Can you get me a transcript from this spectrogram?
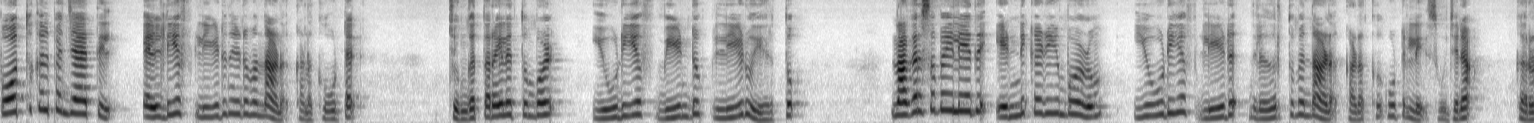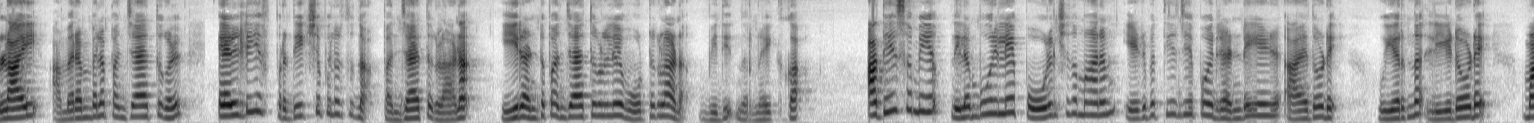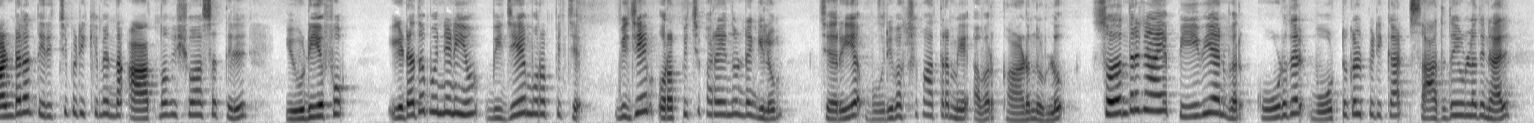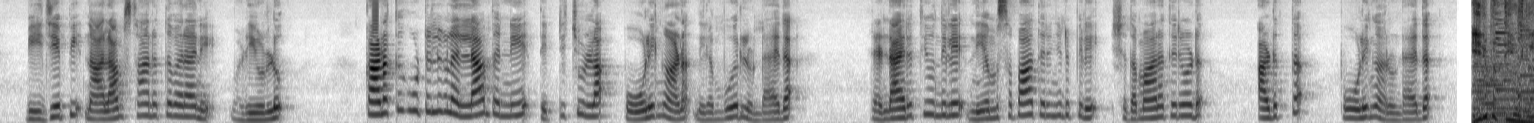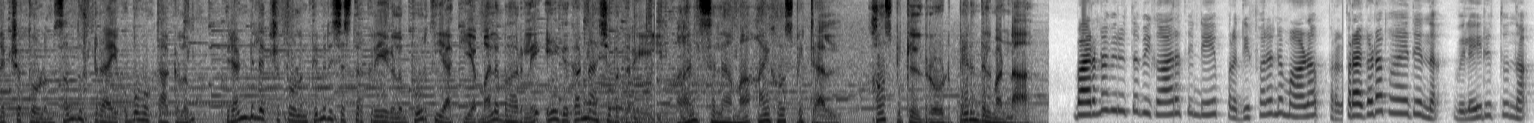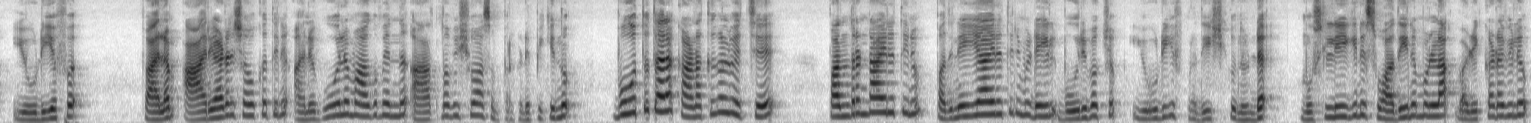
പോത്തുകൽ പഞ്ചായത്തിൽ L D F lead നേടുമെന്നാണ് കണക്കുകൂട്ടൽ. ചുങ്കത്തറയിലെത്തുമ്പോൾ യു ഡി എഫ് വീണ്ടും ലീഡ് ഉയർത്തും. നഗരസഭയിലേത് എണ്ണിക്കഴിയുമ്പോഴും യു ഡി എഫ് ലീഡ് നിലനിർത്തുമെന്നാണ് കണക്കുകൂട്ടലിലെ സൂചന. കരുളായി അമരമ്പലം പഞ്ചായത്തുകൾ എൽ ഡി എഫ് പ്രതീക്ഷ പുലർത്തുന്ന പഞ്ചായത്തുകളാണ്. ഈ രണ്ട് പഞ്ചായത്തുകളിലെ വോട്ടുകളാണ് വിധി നിർണയിക്കുക അതേസമയം നിലമ്പൂരിലെ പോളിംഗ് ശതമാനം എഴുപത്തിയഞ്ച് പോയിന്റ് രണ്ട് ഏഴ് ആയതോടെ ഉയർന്ന ലീഡോടെ മണ്ഡലം തിരിച്ചുപിടിക്കുമെന്ന ആത്മവിശ്വാസത്തിൽ യു ഡി എഫും ഇടതുമുന്നണിയും വിജയമുറപ്പിച്ച് വിജയം ഉറപ്പിച്ചു പറയുന്നുണ്ടെങ്കിലും ചെറിയ ഭൂരിപക്ഷം മാത്രമേ അവർ കാണുന്നുള്ളൂ. സ്വതന്ത്രനായ പി വി അൻവർ കൂടുതൽ വോട്ടുകൾ പിടിക്കാൻ സാധ്യതയുള്ളതിനാൽ ബി ജെ പി നാലാം സ്ഥാനത്ത് വരാനേ വഴിയുള്ളൂ. കണക്ക് കൂട്ടലുകളെല്ലാം തന്നെ തെറ്റിച്ചുള്ള പോളിംഗ് ആണ് നിലമ്പൂരിലുണ്ടായത്. രണ്ടായിരത്തി ഒന്നിലെ നിയമസഭാ തെരഞ്ഞെടുപ്പിലെ ശതമാനത്തിനോട് അടുത്ത പോളിംഗ് ആണുണ്ടായത് ഇരുപത്തിയൊന്ന് ലക്ഷത്തോളം സന്തുഷ്ടരായ ഉപഭോക്താക്കളും രണ്ട് ലക്ഷത്തോളം തിമിര ശസ്ത്രക്രിയകളും പൂർത്തിയാക്കിയ മലബാറിലെ ഏക കണ്ണാശുപത്രി Ansalama eye hospital hospital road Perinthalmanna. ഭരണവിരുദ്ധ വികാരത്തിന്റെ പ്രതിഫലനമാണ് പ്രകടമായതെന്ന് വിലയിരുത്തുന്ന യു ഡി എഫ്. ഫലം ആര്യാടൻ ശൗക്കത്തിന് അനുകൂലമാകുമെന്ന് ആത്മവിശ്വാസം പ്രകടിപ്പിക്കുന്നു. ബൂത്ത് തല കണക്കുകൾ വെച്ച് പന്ത്രണ്ടായിരത്തിനും പതിനയ്യായിരത്തിനും ഇടയിൽ ഭൂരിപക്ഷം യു ഡി എഫ് പ്രതീക്ഷിക്കുന്നുണ്ട്. മുസ്ലിം ലീഗിന് സ്വാധീനമുള്ള വഴിക്കടവിലും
